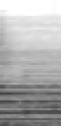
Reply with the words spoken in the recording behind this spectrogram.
Amen.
